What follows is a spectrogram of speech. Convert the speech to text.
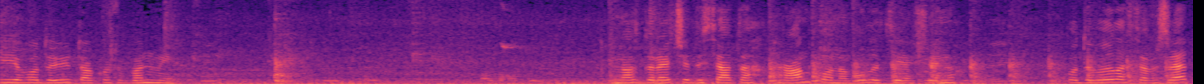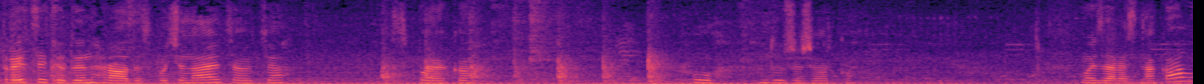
І його дають також в банмі. У нас, до речі, 10 ранку а на вулиці я щойно подивилася, вже 31 градус. Починається оця спека. Фу, дуже жарко. Ми зараз на каву,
